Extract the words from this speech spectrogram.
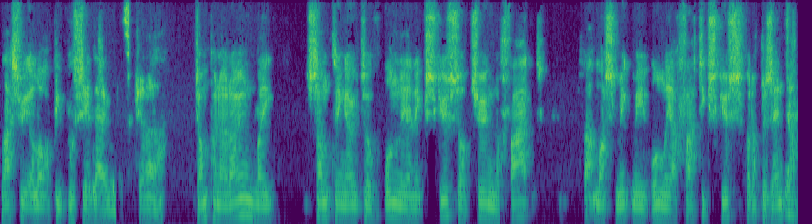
last week, a lot of people said I was kind of jumping around like something out of only an excuse or chewing the fat. That must make me only a fat excuse for a presenter.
